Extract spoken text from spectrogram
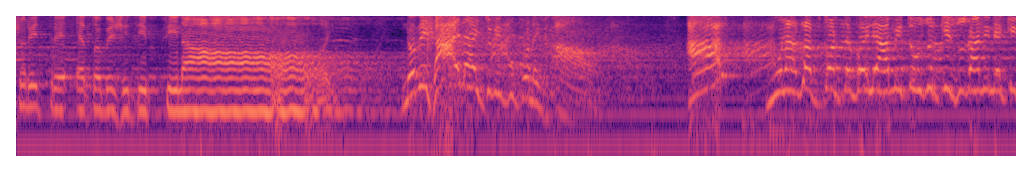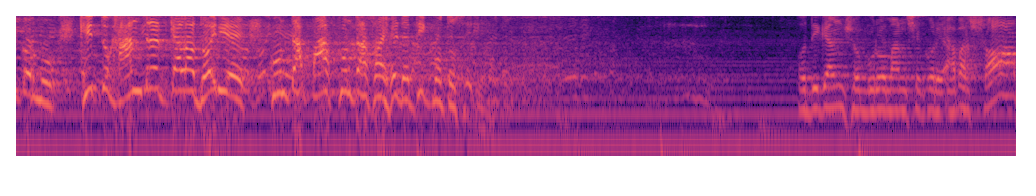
চরিত্রে এত বেশি তৃপ্তি নাই। নবী খায় নাই, তুমি গোপনে খাও। আর মুনাজাত করতে কইলে আমি তো হুজুর কিছু জানি না, কি করব? কিন্তু হান্ড্রেড খেলা ধরিয়ে কোনটা পাঁচ, কোনটা ছয় হেডে ঠিক মতো ছিল অধিকাংশ বুড়ো মানুষে করে, আবার সব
